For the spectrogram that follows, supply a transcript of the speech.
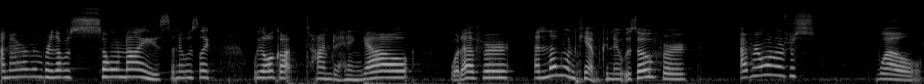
and I remember that was so nice. And it was like we all got time to hang out, whatever. And then when Camp Knut was over, everyone was just, well,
